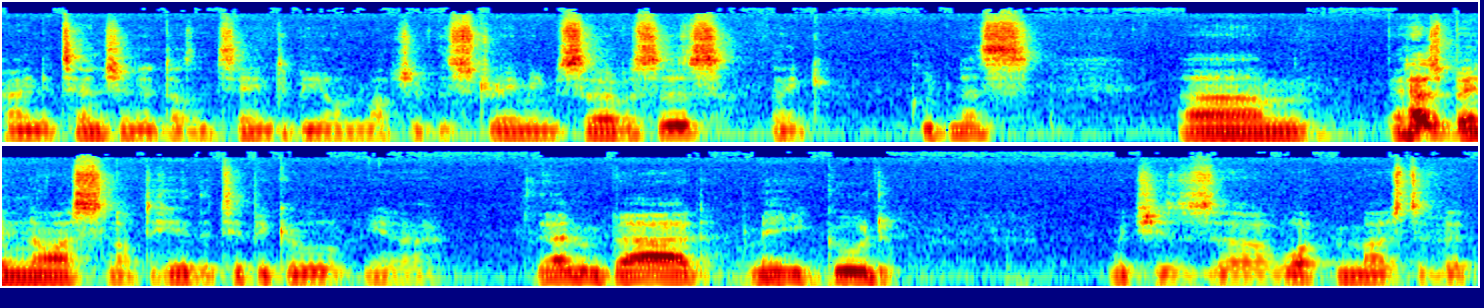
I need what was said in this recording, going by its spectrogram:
paying attention. It doesn't seem to be on much of the streaming services. Thank goodness. Um, it has been nice not to hear the typical, you know, them bad, me good, which is uh, what most of it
